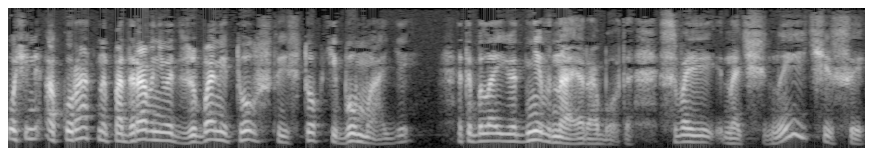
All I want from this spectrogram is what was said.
очень аккуратно подравнивать зубами толстые стопки бумаги. Это была ее дневная работа. Свои ночные часы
